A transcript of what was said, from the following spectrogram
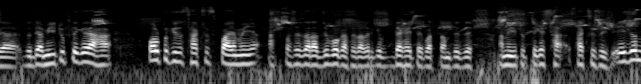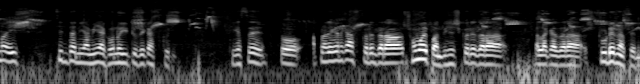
যে যদি আমি ইউটিউব থেকে অল্প কিছু সাকসেস পাই আমি। আশপাশে যারা যুবক আছে, তাদেরকে দেখাইতে পারতাম যে যে আমি ইউটিউব থেকে সাকসেস হয়েছি। এই জন্য এই চিন্তা নিয়ে আমি এখনও ইউটিউবে কাজ করি। ঠিক আছে? তো আপনারা এখানে কাজ করেন, যারা সময় পান, বিশেষ করে যারা এলাকায় যারা স্টুডেন্ট আছেন,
